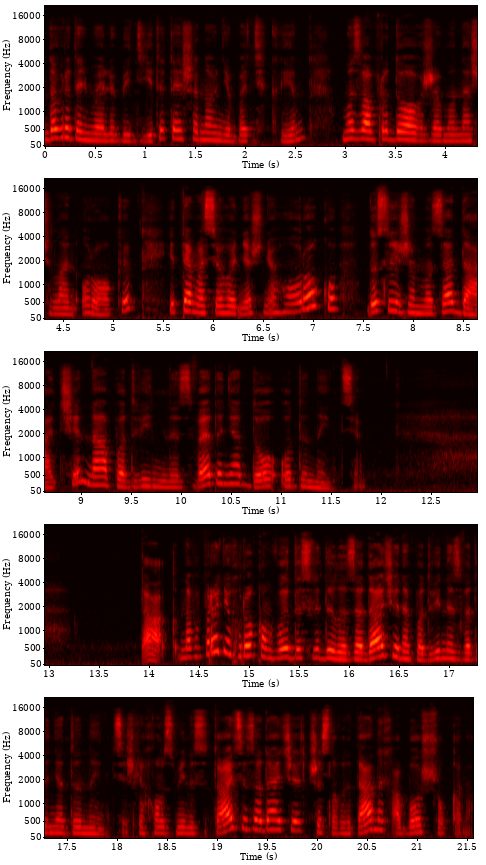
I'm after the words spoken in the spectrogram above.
Добрий день, мої любі діти та й шановні батьки. Ми з вами продовжуємо наші онлайн-уроки. І тема сьогоднішнього уроку досліджуємо задачі на подвійне зведення до одиниці. Так, на попередніх уроках ви дослідили задачі на подвійне зведення одиниці шляхом зміни ситуації задачі, числових даних або шукано.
